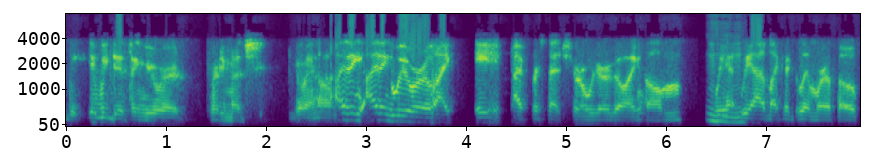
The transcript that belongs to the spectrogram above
we, we did think we were pretty much going home. I think I think we were like eighty five percent sure we were going home. We had, Mhm. we had like a glimmer of hope.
